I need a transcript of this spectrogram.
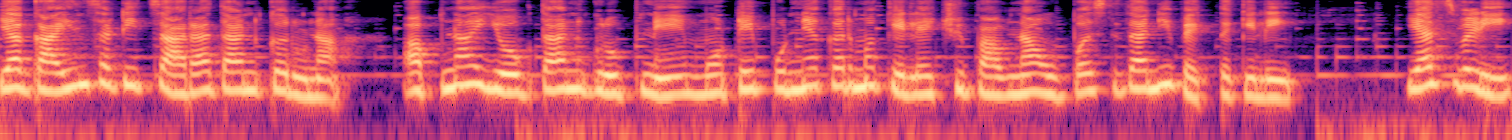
या गायींसाठी चारा दान करून अपना योगदान ग्रुपने मोठे पुण्यकर्म केल्याची भावना उपस्थितांनी व्यक्त केली. याचवेळी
